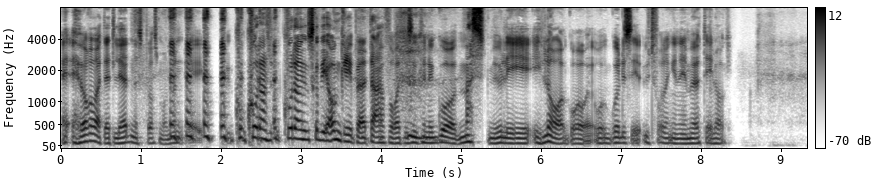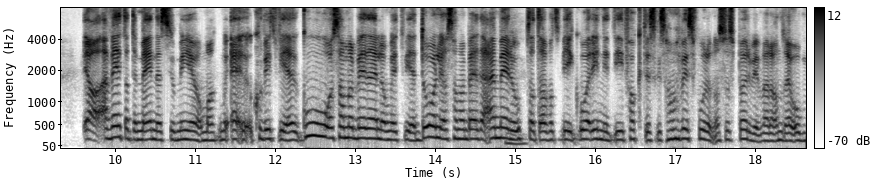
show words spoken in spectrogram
jeg hører at det er et ledende spørsmål, men eh, hvordan, hvordan, skal vi angripe dette her for at vi skal kunne gå mest mulig i, i lag og, og gå disse utfordringene i møte i lag? Ja, jeg vet at det menes jo mye om at, eh, hvorvidt vi er gode å samarbeide eller om vi er dårlige å samarbeide. Jeg er mer mm. opptatt av at vi går inn i de faktiske samarbeidsforaene og så spør vi hverandre om,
